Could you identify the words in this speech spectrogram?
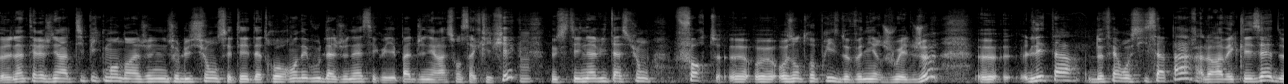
l'intérêt général, typiquement dans la jeune une solution, c'était d'être au rendez-vous de la jeunesse et qu'il n'y ait pas de génération sacrifiée. Mmh. Donc c'était une invitation forte aux entreprises de venir jouer le jeu. L'État de faire aussi sa part, alors avec les aides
